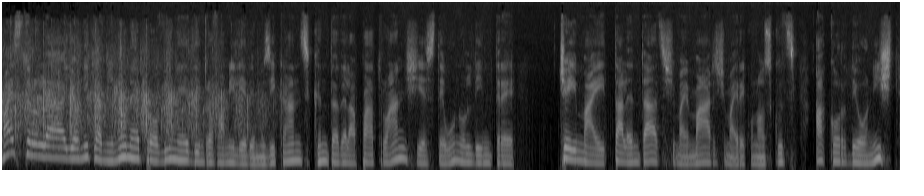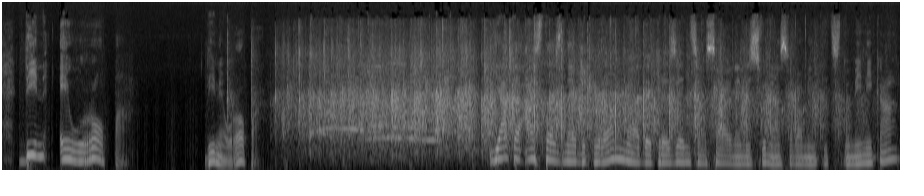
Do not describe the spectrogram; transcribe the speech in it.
Maestrul Ionica Minune provine dintr-o familie de muzicanți, cântă de la patru ani și este unul dintre cei mai talentați și mai mari și mai recunoscuți acordeoniști din Europa. Din Europa. Iată, astăzi ne bucurăm de prezența sa în emisiunea Să vă amintiți Duminica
